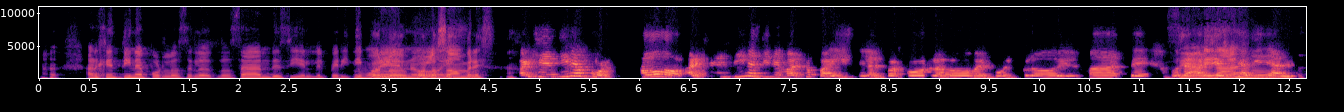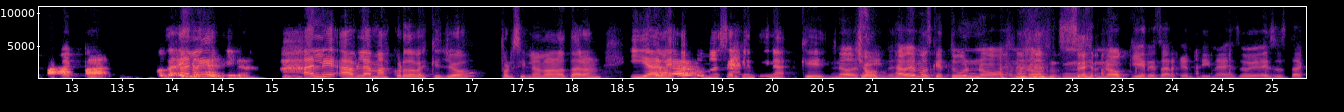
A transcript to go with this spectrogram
Argentina por los, los, Andes y el, el Perito y por, por los hombres. Argentina por todo. Argentina tiene marca país, el alfajor, la doma, el folclore, el mate. O sea, Argentina tiene al papa. O sea, es Argentina. Ale habla más cordobés que yo, por si no lo notaron, y Ale habla más argentina que no, yo. Sí, sabemos que tú no, no, quieres Argentina, eso, eso está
